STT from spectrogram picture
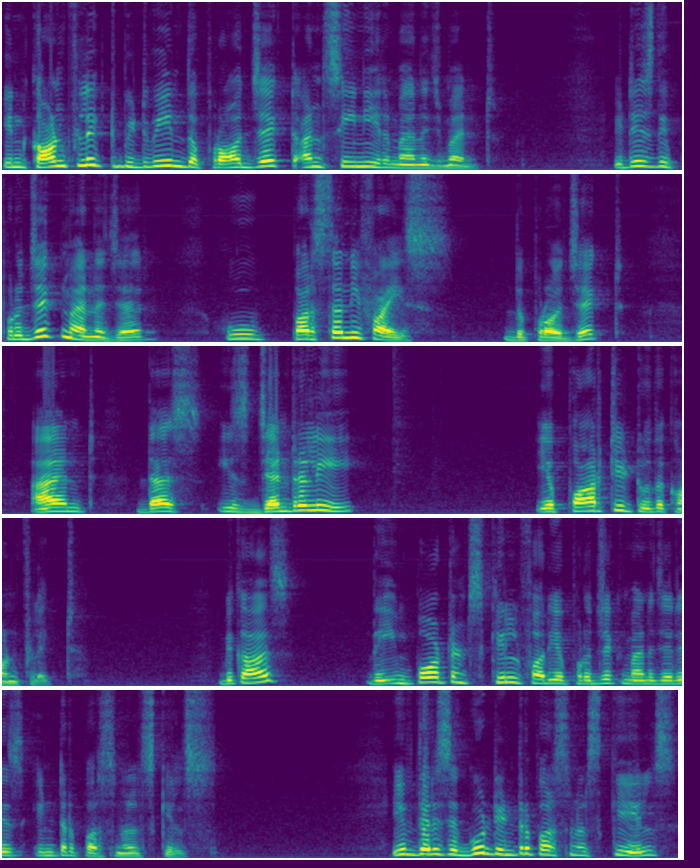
in conflict between the project and senior management, it is the project manager who personifies the project and thus is generally a party to the conflict because the important skill for a project manager is interpersonal skills. If there is a good interpersonal skills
